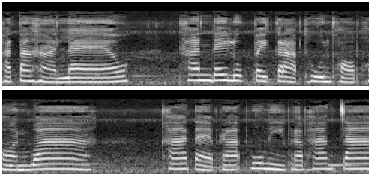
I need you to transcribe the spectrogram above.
พัตตาหารแล้ว ท่านได้ลุกไปกราบทูลขอพรว่า ข้าแต่พระผู้มีพระภาคเจ้า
